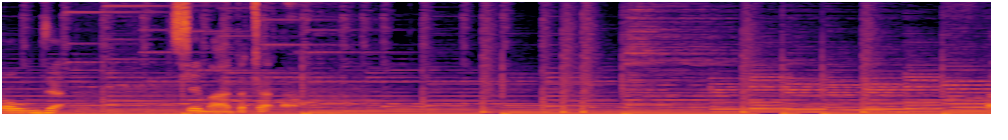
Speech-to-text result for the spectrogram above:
သုံးချက် ရှေ့မှာတစ်ထက်အ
